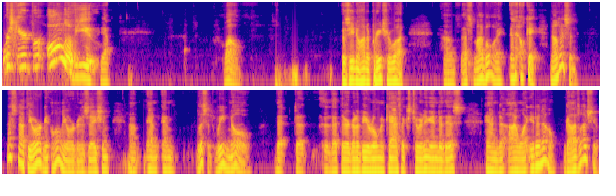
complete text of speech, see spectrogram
We're scared for all of you. Yeah. Wow. Does he know how to preach or what? Um, that's my boy. Okay, now listen. That's not the organ, only organization. Um, and and listen, we know that uh, that there are going to be Roman Catholics tuning into this, and I want you to know God loves you,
